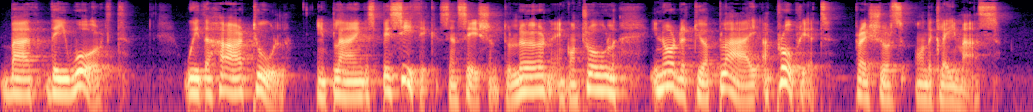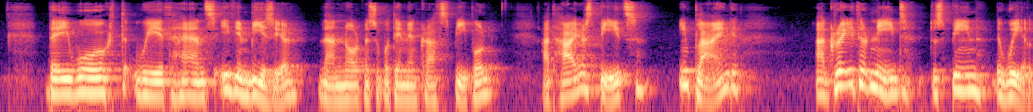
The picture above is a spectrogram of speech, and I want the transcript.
But they worked with a hard tool, implying a specific sensation to learn and control in order to apply appropriate pressures on the clay mass. They worked with hands even busier than North Mesopotamian craftspeople, at higher speeds, implying a greater need to spin the wheel.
